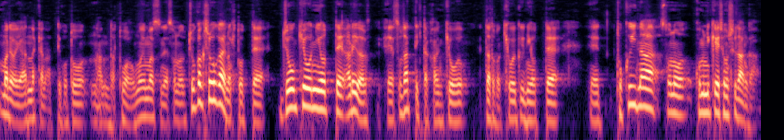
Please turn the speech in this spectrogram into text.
まではやんなきゃなってことなんだとは思いますね。その聴覚障害の人って、状況によって、あるいは育ってきた環境だとか教育によって、え得意なそのコミュニケーション手段が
